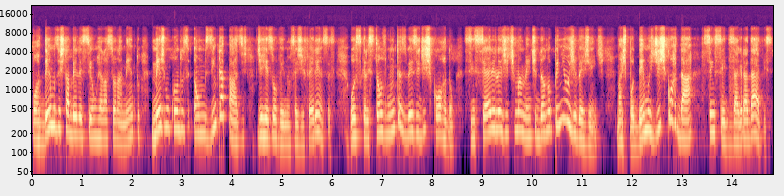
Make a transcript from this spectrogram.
Podemos estabelecer um relacionamento mesmo quando somos incapazes de resolver nossas diferenças. Os cristãos muitas vezes discordam, sincero e legitimamente, dando opiniões divergentes, mas podemos discordar sem ser desagradáveis.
